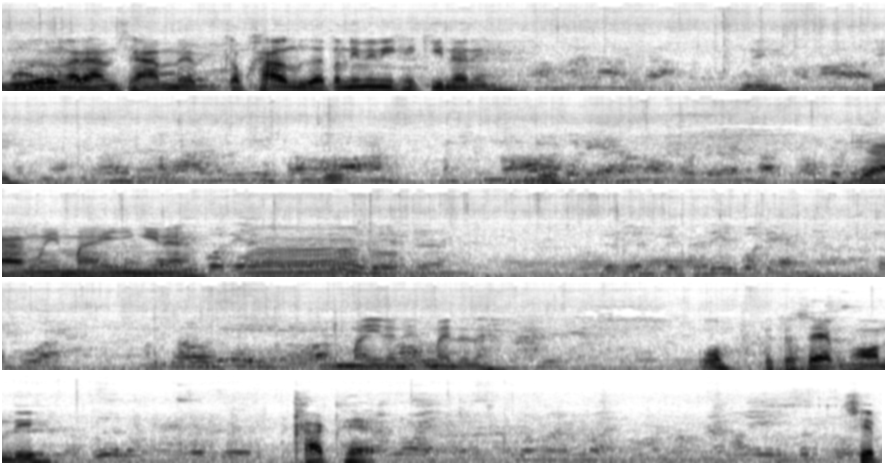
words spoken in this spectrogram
เหลืองอารามชามเนี่ยกับข้าวเหลือตอนนี้ไม่มีใครกินแล้วเนี่ยนี่นี่ดูดูย่างใหม่ๆอย่างนี้นะว้าวดู ไม่แล้วเนี่ยไม่แล้วนะโอ้เป็ดตะแซ่บหอมดีคักแท้เชฟ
